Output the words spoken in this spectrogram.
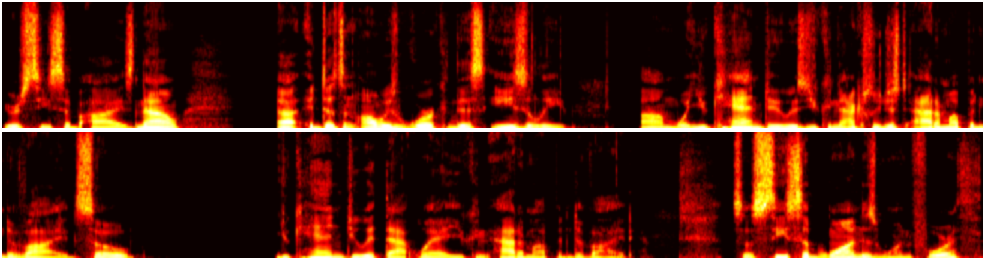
your C sub i's. Now, uh, it doesn't always work this easily. Um, what you can do is you can actually just add them up and divide. So you can do it that way. You can add them up and divide. So C sub 1 is 1 fourth.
